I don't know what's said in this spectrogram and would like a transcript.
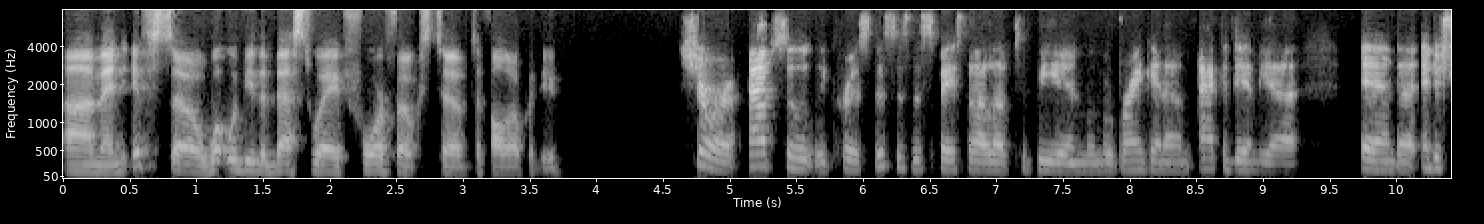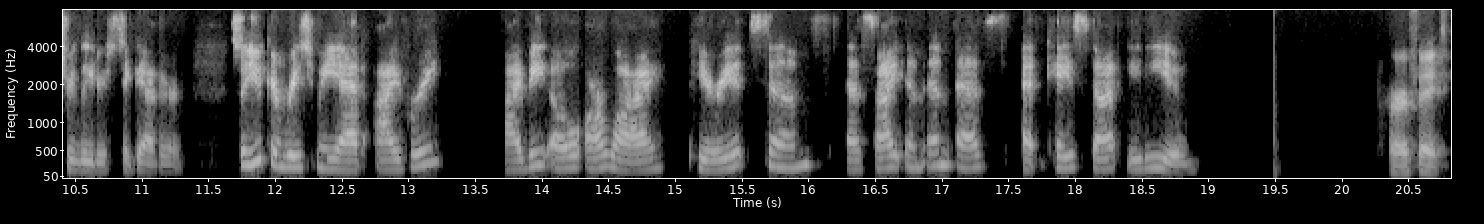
Um, and if so, what would be the best way for folks to, to follow up with you? Sure, absolutely, Chris. This is the space that I love to be in when we're bringing um, academia and uh, industry leaders together. So you can reach me at Ivory, I V O R Y, period, Simms, S I M M S, at case.edu. Perfect.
